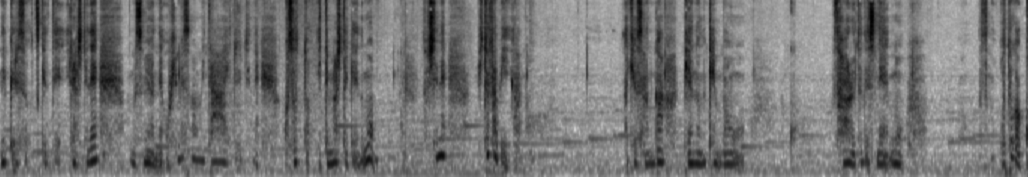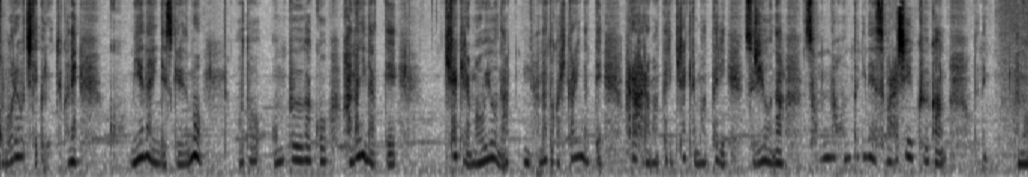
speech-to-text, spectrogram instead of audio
ネックレスをつけていらしてね娘はねお姫様みたいと言ってねこそっと言ってましたけれどもそしてねひとたびあの明夫さんがピアノの鍵盤を触るとですねもうその音がこぼれ落ちてくるというかねこう見えないんですけれども音音符がこう花になってキラキラ舞うような、うん、花とか光になってハラハラ舞ったりキラキラ舞ったりするようなそんな本当にね素晴らしい空間。ねあのー、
